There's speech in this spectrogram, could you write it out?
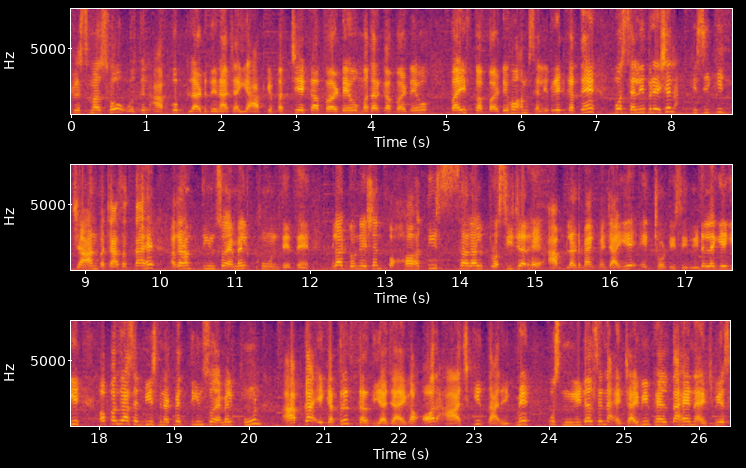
क्रिसमस हो, उस दिन आपको ब्लड देना चाहिए। आपके बच्चे का बर्थडे हो, मदर का बर्थडे हो वाइफ का बर्थडे हो, हम सेलिब्रेट करते हैं। वो सेलिब्रेशन किसी की जान बचा सकता है, अगर हम 300 ml खून देते हैं। ब्लड डोनेशन बहुत ही सरल प्रोसीजर है। आप ब्लड बैंक में जाइए, एक छोटी सी नीडल लगेगी और 15 से 20 मिनट में 300 ml खून आपका एकत्रित कर दिया जाएगा। और आज की तारीख में उस नीडल से ना एचआईवी फैलता है, ना H B S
